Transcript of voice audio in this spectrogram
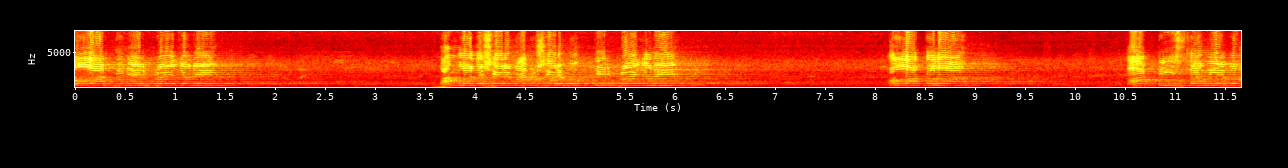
আল্লাহর দিনের প্রয়োজনে, বাংলাদেশের মানুষের মুক্তির প্রয়োজনে, আল্লাহ তালা আটটি ইসলামী এবং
